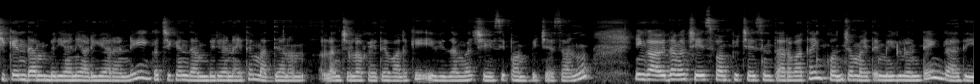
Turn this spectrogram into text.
చికెన్ దమ్ బిర్యానీ అడిగారండి. ఇంకా చికెన్ దమ్ బిర్యానీ అయితే మధ్యాహ్నం లంచ్లోకి అయితే వాళ్ళకి ఈ విధంగా చేసి పంపించేశాను. ఇంకా ఆ విధంగా చేసి పంపించేసిన తర్వాత ఇంకొంచెం అయితే మిగిలింటే ఇంకా అది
